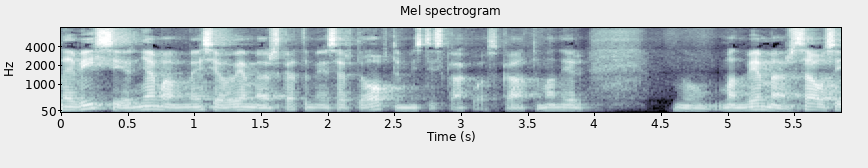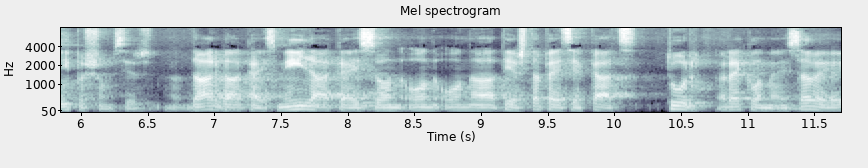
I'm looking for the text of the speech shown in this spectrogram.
ne visi ir ņemami. Mēs jau vienmēr skatāmies ar to optimistiskāko skatu. Man ir nu, man vienmēr savs īpašums ir dārgākais, mīļākais, un, un, un tieši tāpēc, ja kāds tur reklamē savējo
